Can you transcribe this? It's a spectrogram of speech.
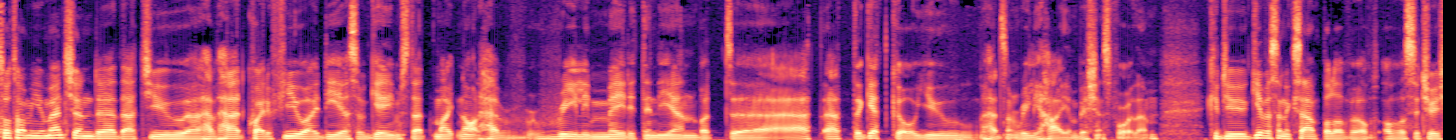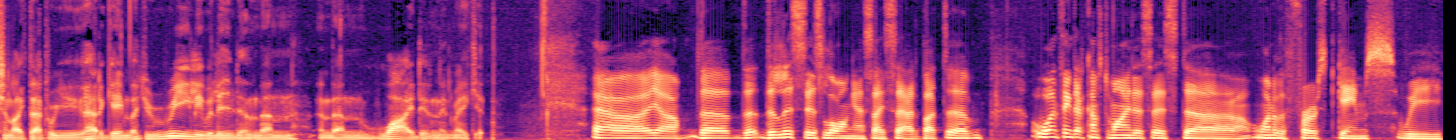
So, Tommy, you mentioned uh, that you uh, have had quite a few ideas of games that might not have really made it in the end, but uh, at, at the get go, you had some really high ambitions for them. Could you give us an example of, of, of a situation like that where you had a game that you really believed in, and then, and then why didn't it make it? Uh, yeah, the, the the list is long, as I said, but um, one thing that comes to mind is is the one of the first games we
